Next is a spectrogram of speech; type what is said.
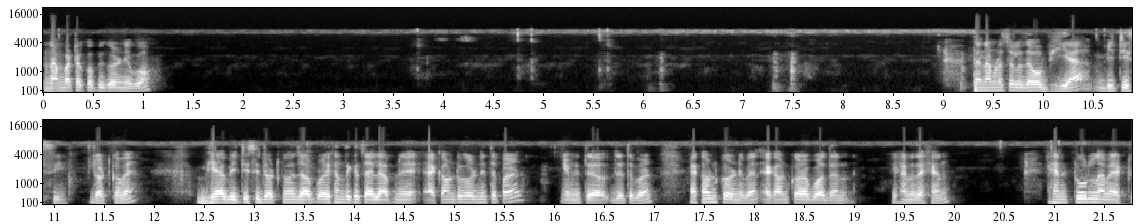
নাম্বারটা কপি করে নিব। আমরা চলে যাব ভিয়া বিটিসি ডট কমে ভিয়া বিটিসি ডট কমে যাওয়ার পর এখান থেকে চাইলে আপনি অ্যাকাউন্ট করে নিতে পারেন এমনিতে যেতে পারেন। অ্যাকাউন্ট করে নেবেন অ্যাকাউন্ট করার পর দেন এখানে দেখেন, এখানে টুল নামে একটি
